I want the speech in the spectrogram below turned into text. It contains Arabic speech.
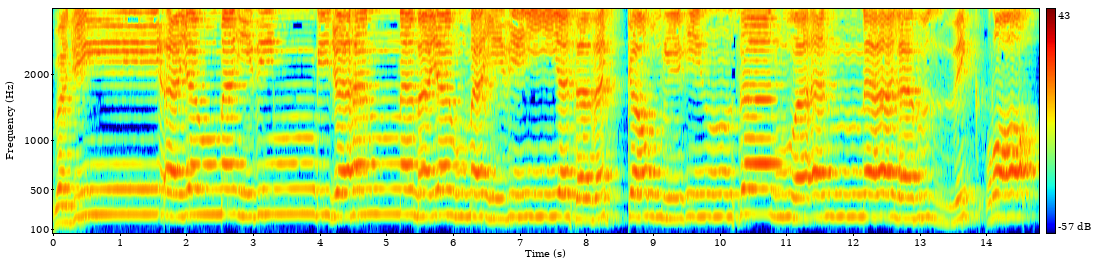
وجيء يومئذ بجهنم يومئذ يتذكر الإنسان وأنى له الذكرى.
